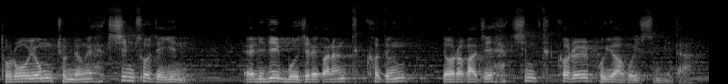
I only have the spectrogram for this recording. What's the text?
도로용 조명의 핵심 소재인 LED 모듈에 관한 특허 등 여러 가지 핵심 특허를 보유하고 있습니다.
